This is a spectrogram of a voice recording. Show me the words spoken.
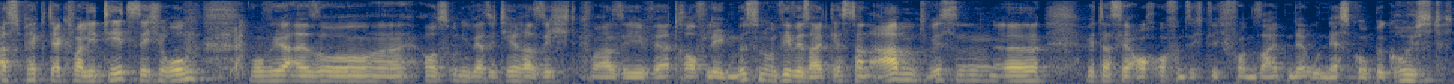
Aspekt der Qualitätssicherung, wo wir also äh, aus universitärer Sicht quasi Wert drauf legen müssen. Und wie wir seit gestern Abend wissen, äh, wird das ja auch offensichtlich von Seiten der UNESCO begrüßt,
